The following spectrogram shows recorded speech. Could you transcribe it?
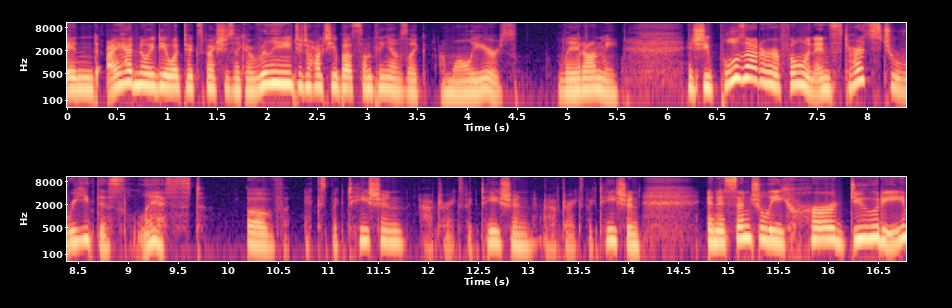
and I had no idea what to expect. She's like, I really need to talk to you about something. I was like, I'm all ears. Lay it on me. And she pulls out her phone and starts to read this list of expectation after expectation after expectation. And essentially, her duty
